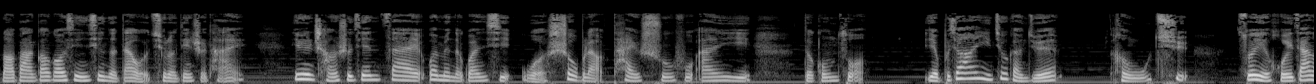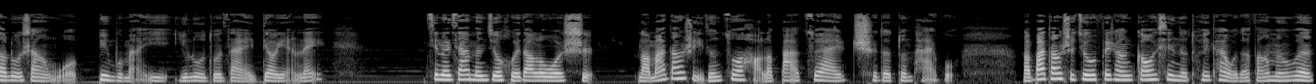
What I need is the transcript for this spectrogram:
老爸高高兴兴的带我去了电视台，因为长时间在外面的关系，我受不了太舒服安逸的工作，也不叫安逸，就感觉很无趣，所以回家的路上我并不满意，一路都在掉眼泪。进了家门就回到了卧室，老妈当时已经做好了爸最爱吃的炖排骨。老爸当时就非常高兴的推开我的房门，问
